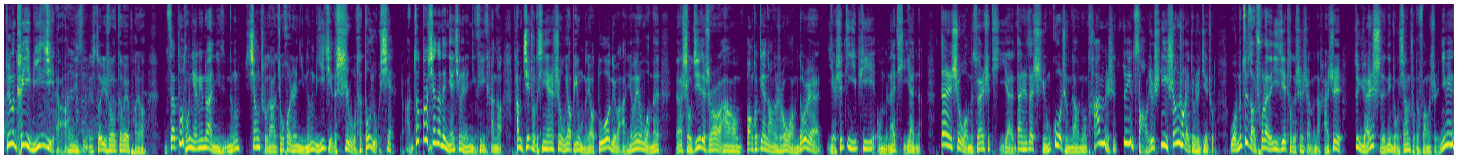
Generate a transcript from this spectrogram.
真的可以理解啊。所以说，各位朋友，在不同年龄段，你能相处到就或者是你能理解的事物，它都有限啊。到到现在的年轻人，你可以看到他们接触的新鲜事物要比我们要多，对吧？因为我们呃手机的时候啊，包括电脑的时候，我们都是也是第一批我们来体验的。但是我们虽然是体验，但是在使用过程当中，他们是最早就是一生出来就是接触的。我们最早出来的一接触的是什么呢？还是最原始的那种相处的方式。因为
